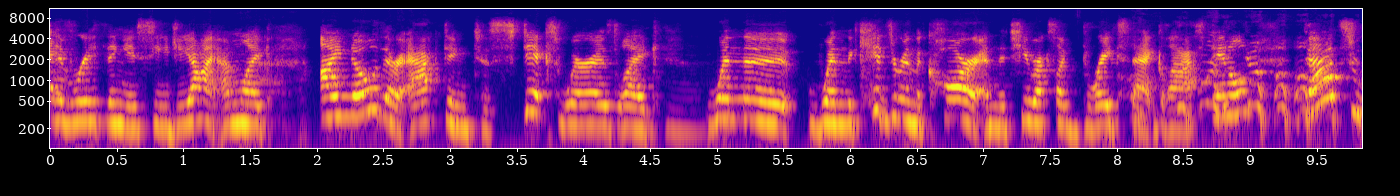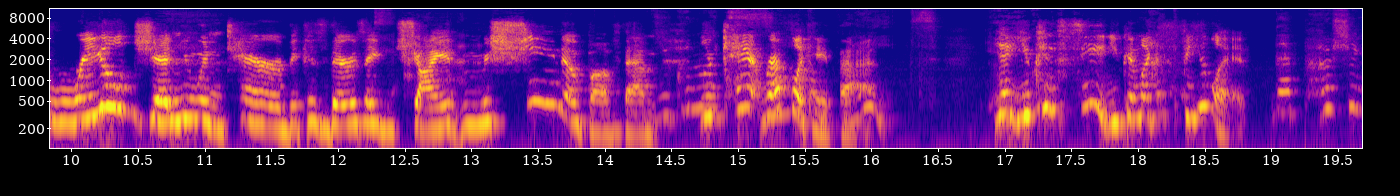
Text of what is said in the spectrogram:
everything is CGI. I'm like, I know they're acting to sticks, whereas like when the when the kids are in the car and the T-Rex like breaks that oh glass Oh panel, God. that's real genuine terror because there's a giant machine above them. You, can, You like, can't replicate that. Yeah, you can see it. You can like feel it. They're pushing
